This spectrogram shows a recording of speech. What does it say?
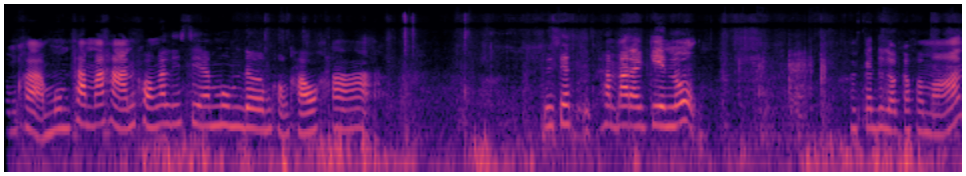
มุมค่ะ มุมทำอาหารของอลิเซียมุมเดิมของเขาค่ะอลิเซียทำอะไรกินลูก กันดูแลกับฟมอน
